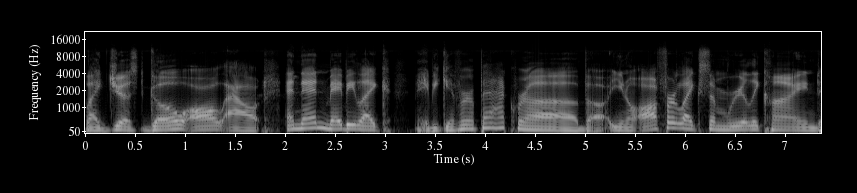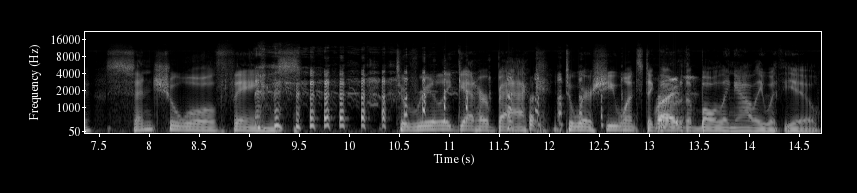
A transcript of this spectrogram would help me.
Like, just go all out. And then maybe, like, maybe give her a back rub. Uh, you know, offer like some really kind, sensual things to really get her back to where she wants to go to the bowling alley with you.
